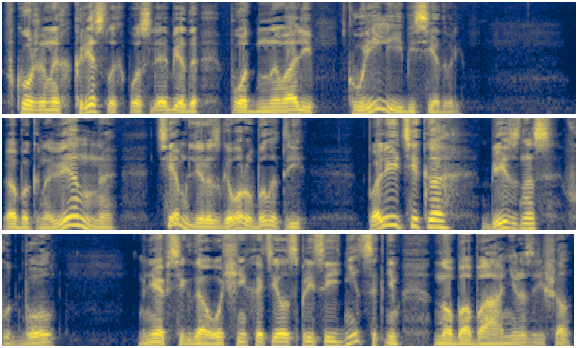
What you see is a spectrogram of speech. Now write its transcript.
в кожаных креслах после обеда под навали, курили и беседовали. Обыкновенно тем для разговора было три — политика, бизнес, футбол. Мне всегда очень хотелось присоединиться к ним, но баба не разрешал.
